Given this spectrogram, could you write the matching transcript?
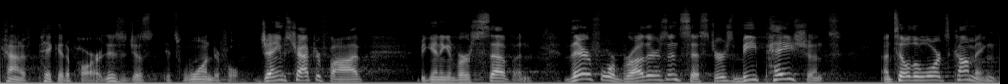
kind of pick it apart. This is just, it's wonderful. James chapter 5, beginning in verse 7. Therefore, brothers and sisters, be patient until the Lord's coming.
